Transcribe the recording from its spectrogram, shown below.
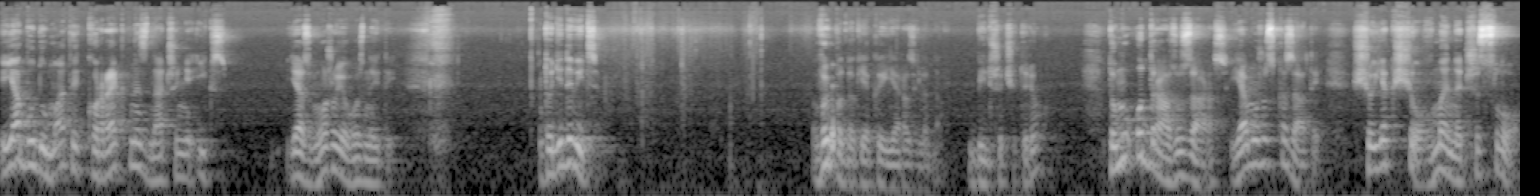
і я буду мати коректне значення х. Я зможу його знайти. Тоді дивіться. Випадок, який я розглядав, більше 4. Тому одразу зараз я можу сказати, що якщо в мене число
